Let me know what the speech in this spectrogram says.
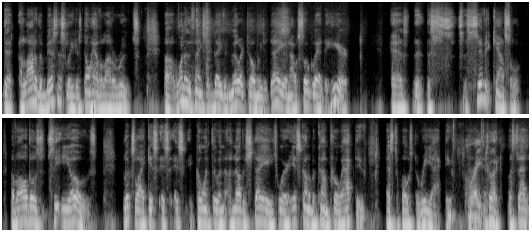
that a lot of the business leaders don't have a lot of roots. Uh, one of the things that David Miller told me today, and I was so glad to hear, as the the, the civic council of all those CEOs looks like it's it's it's going through an, another stage where it's going to become proactive as opposed to reactive. Great. Good. What's that?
